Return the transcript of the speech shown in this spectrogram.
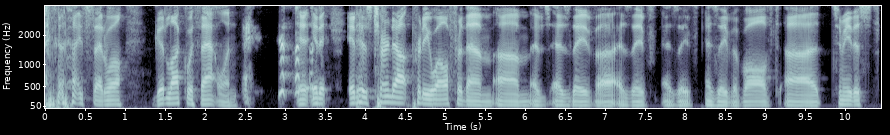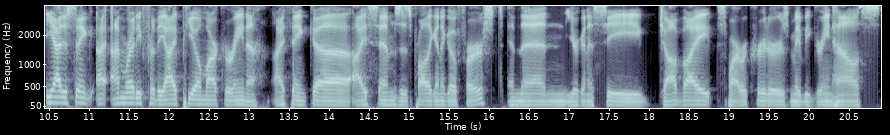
And I said, well, good luck with that one. It, it, it has turned out pretty well for them um, as, as they've uh, as they've as they've as they've evolved. Uh, to me, this yeah, I just think I, am ready for the IPO Mark Arena. I think uh, iCIMS is probably going to go first, and then you're going to see Jobvite, Smart Recruiters, maybe Greenhouse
